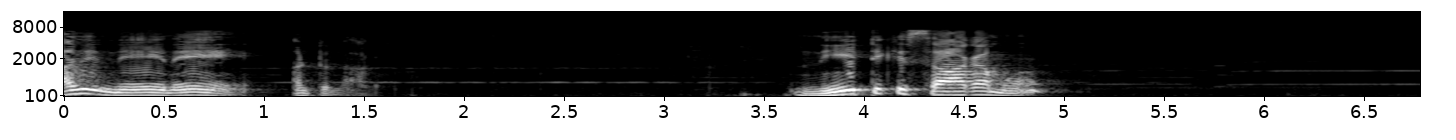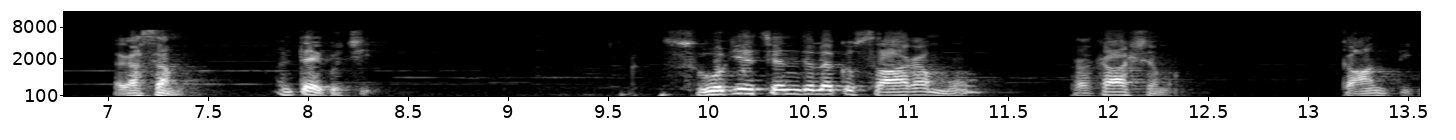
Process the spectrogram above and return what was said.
అది నేనే అంటున్నాడు నీటికి సారము రసం అంటే రుచి. సూర్యచంద్రులకు సారము ప్రకాశము. కాంతి.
